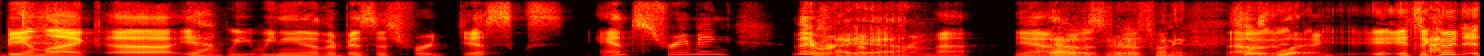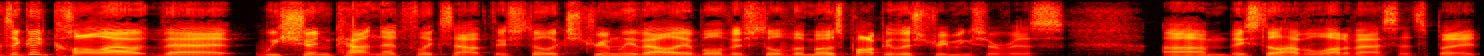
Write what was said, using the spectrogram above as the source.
being like, uh, "Yeah, we, we need another business for discs and streaming." They were Oh, coming yeah. from that. Yeah, that that was was- very that was- funny. that so was what- it's a good it's a good call out that we shouldn't count Netflix out. They're still extremely valuable. They're still the most popular streaming service. Um, they still have a lot of assets, but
